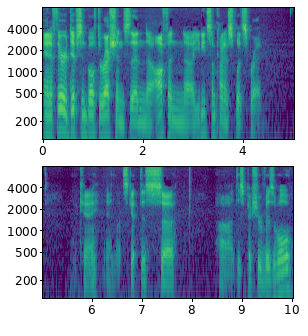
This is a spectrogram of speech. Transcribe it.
and if there are dips in both directions, then often you need some kind of split spread. Okay, and let's get this uh, uh, this picture visible.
